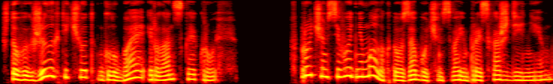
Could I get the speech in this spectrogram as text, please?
что в их жилах течет голубая ирландская кровь. Впрочем, сегодня мало кто озабочен своим происхождением.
